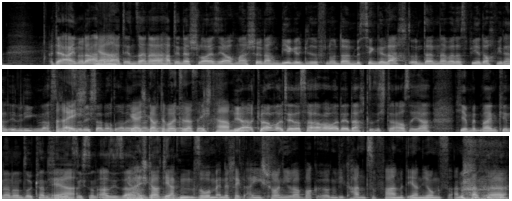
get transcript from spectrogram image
der ein oder andere Ja. hat in seiner, hat in der Schleuse ja auch mal schön nach dem Bier gegriffen und dann ein bisschen gelacht und dann aber das Bier doch wieder liegen lassen. Ach, echt? dich dann noch dran ja, ich glaube, der wollte ja. das echt haben. Ja, ne? klar wollte er das haben, aber der dachte sich dann auch so, ja, hier mit meinen Kindern und so kann ich ja jetzt nicht so ein Assi sein. Ja, ich glaube, die hatten so im Endeffekt eigentlich schon lieber Bock, irgendwie Kannen zu fahren mit ihren Jungs, anstatt, äh,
